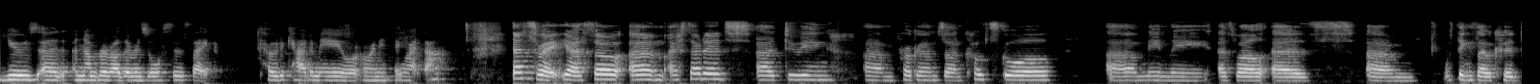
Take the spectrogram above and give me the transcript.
use a, a number of other resources like Codecademy or, or, anything like that? That's right, yeah. So um, I started uh, doing um, programs on Code School, uh, mainly, as well as um, things I could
